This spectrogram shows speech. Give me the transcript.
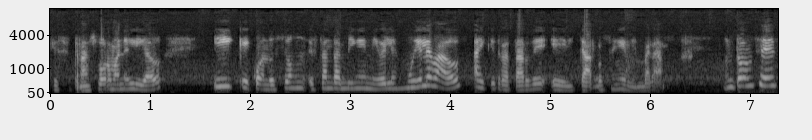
que se transforma en el hígado, y que cuando son están también en niveles muy elevados hay que tratar de evitarlos en el embarazo. Entonces,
